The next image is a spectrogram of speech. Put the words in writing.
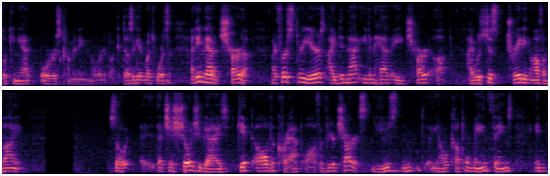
looking at orders coming in the order book. It doesn't get much worse. I didn't even have a chart up. My first three years, I did not even have a chart up. I was just trading off a volume. So uh, that just shows you guys get all the crap off of your charts. Use you know a couple main things and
